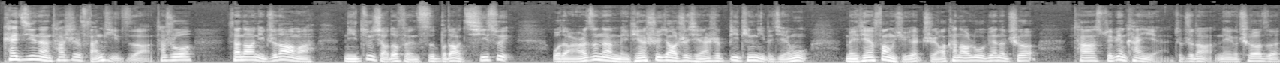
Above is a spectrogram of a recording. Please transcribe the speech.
开机呢他是繁体字啊，他说三刀你知道吗？你最小的粉丝不到七岁。我的儿子呢，每天睡觉之前是必听你的节目。每天放学，只要看到路边的车，他随便看一眼就知道哪个车子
